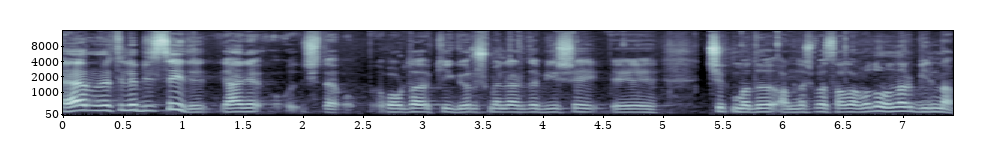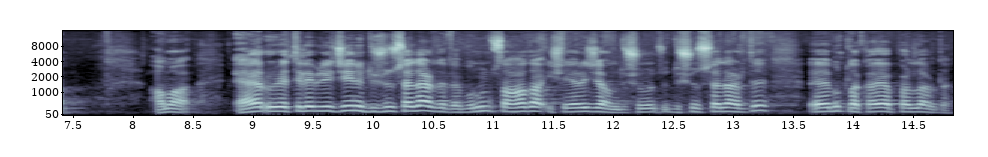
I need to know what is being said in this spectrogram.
Eğer üretilebilseydi yani işte oradaki görüşmelerde bir şey e, çıkmadı, anlaşma sağlanmadı onları bilmem. Ama eğer üretilebileceğini düşünselerdi ve bunun sahada işe yarayacağını düşün, düşünselerdi e, mutlaka yaparlardı.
